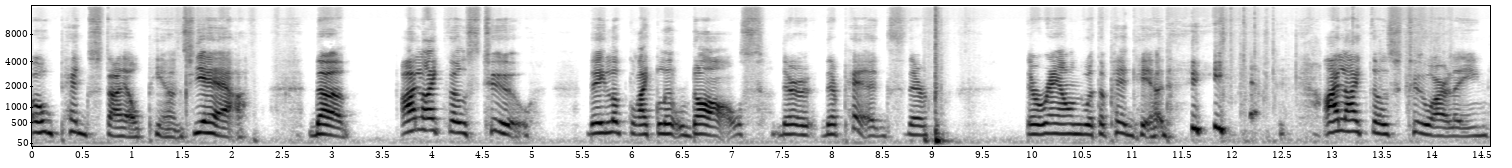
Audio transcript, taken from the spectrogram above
old peg style pins. Yeah, the I like those too. They look like little dolls. They're they're pegs. They're they're round with a peg head. I like those too, Arlene.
